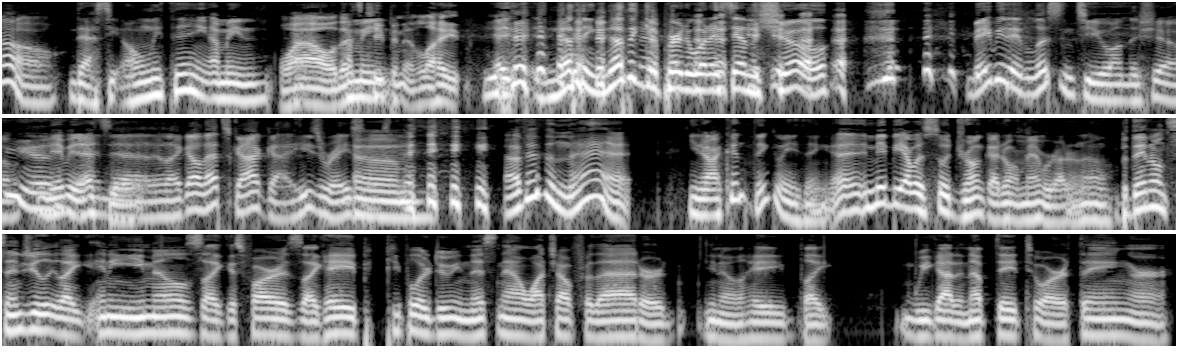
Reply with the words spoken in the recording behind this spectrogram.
Oh, That's the only thing. I mean, Wow, I that's mean, keeping it light. it- it- nothing, nothing compared to what I say on the show. maybe they listen to you on the show. Maybe that's and, it. uh, they're like, "Oh, that Scott guy, he's racist." Um, other than that, you know, I couldn't think of anything. Uh, maybe I was so drunk I don't remember. I don't know. But they don't send you like any emails like as far as like, hey, p- people are doing this now, watch out for that, or you know, hey, like we got an update to our thing or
